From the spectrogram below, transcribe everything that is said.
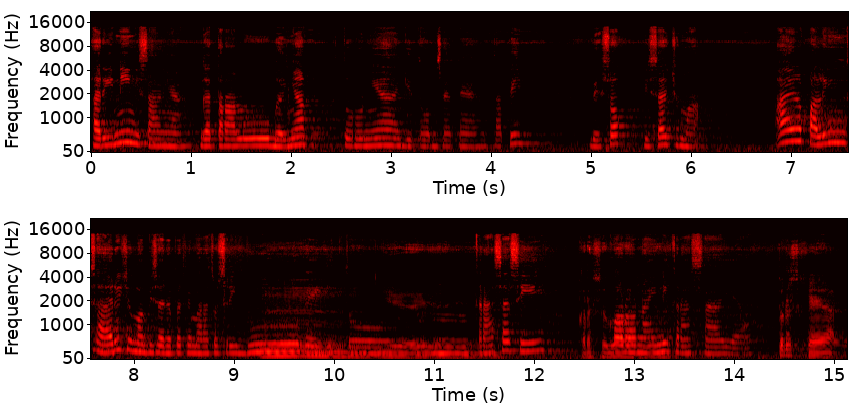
hari ini misalnya nggak terlalu banyak turunnya gitu omsetnya. Tapi besok bisa cuma ah paling sehari cuma bisa dapat 500 ribu kayak gitu. Iya, Mm, kerasa sih. Kerasa banget corona ini kerasa ya. Terus kayak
